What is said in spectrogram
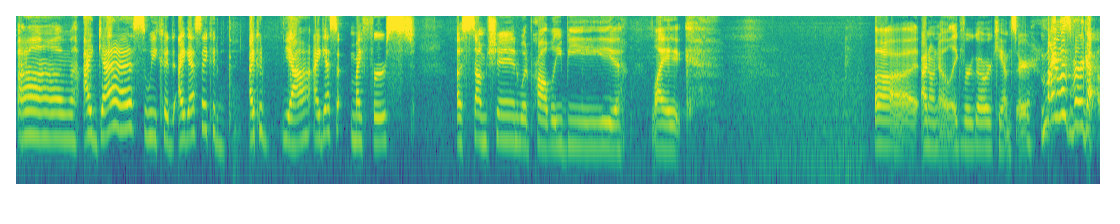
Um, I guess we could. I guess I could. I could. Yeah. I guess my first assumption would probably be like. Uh, I don't know, like Virgo or Cancer. Mine was Virgo.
